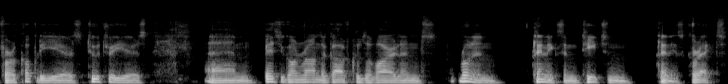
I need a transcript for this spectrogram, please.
for a couple of years, two, three years, um, basically going around the golf clubs of Ireland, running clinics and teaching clinics, correct?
